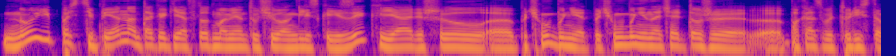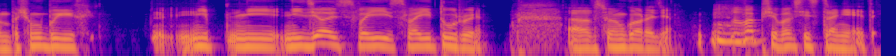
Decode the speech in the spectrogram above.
ну и постепенно, так как я в тот момент учил английский язык, я решил, э, почему бы нет, почему бы не начать тоже э, показывать туристам, почему бы их не, не, не делать свои, свои туры э, в своем городе. Mm-hmm. Вообще во всей стране этой.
